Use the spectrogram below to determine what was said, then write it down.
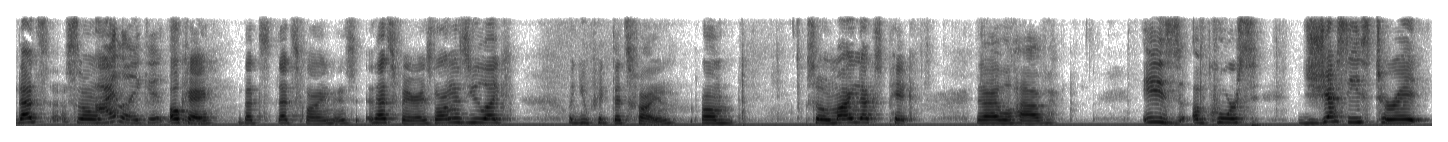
that's so. I like it. so- Okay, that's that's fine. It's, that's fair. As long as you like what you pick, that's fine. Um, so my next pick that I will have is, of course, Jessie's turret.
